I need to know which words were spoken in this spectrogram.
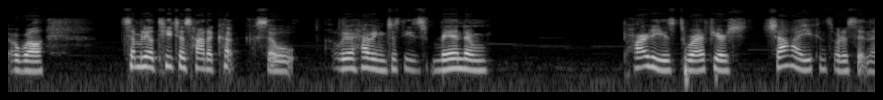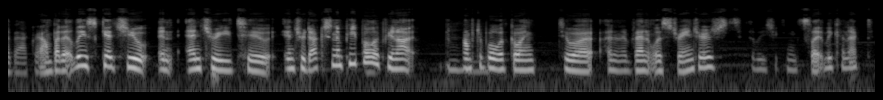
or we'll somebody will teach us how to cook. So we're having just these random parties where if you're shy, you can sort of sit in the background, but at least get you an entry to introduction to people. If you're not mm-hmm. comfortable with going to a, an event with strangers, at least you can slightly connect.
